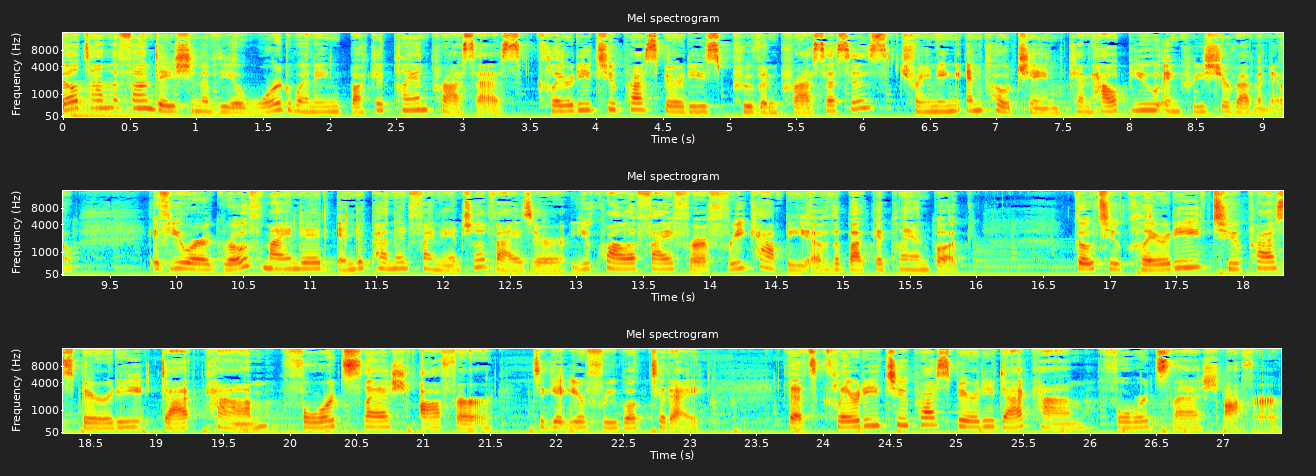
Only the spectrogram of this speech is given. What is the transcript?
Built on the foundation of the award winning bucket plan process, Clarity to Prosperity's proven processes, training, and coaching can help you increase your revenue. If you are a growth minded, independent financial advisor, you qualify for a free copy of the Bucket Plan book. Go to claritytoprosperity.com forward slash offer to get your free book today. That's claritytoprosperity.com forward slash offer.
